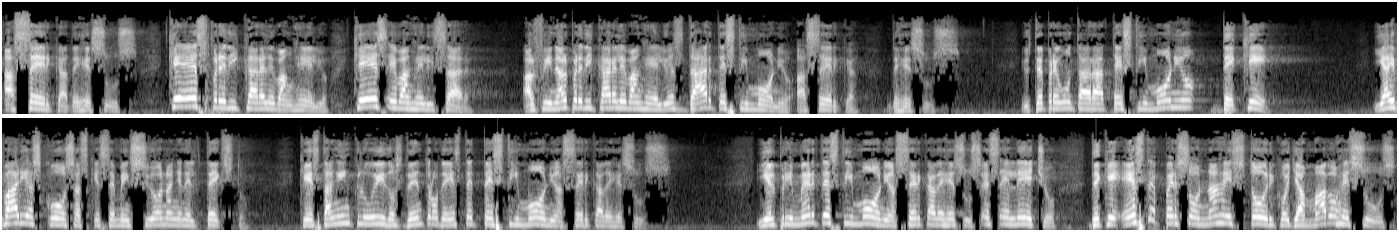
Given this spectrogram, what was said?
acerca de Jesús. ¿Qué es predicar el Evangelio? ¿Qué es evangelizar? Al final predicar el Evangelio es dar testimonio acerca de Jesús. Y usted preguntará, ¿testimonio de qué? Y hay varias cosas que se mencionan en el texto que están incluidos dentro de este testimonio acerca de Jesús. Y el primer testimonio acerca de Jesús es el hecho de que este personaje histórico llamado Jesús,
